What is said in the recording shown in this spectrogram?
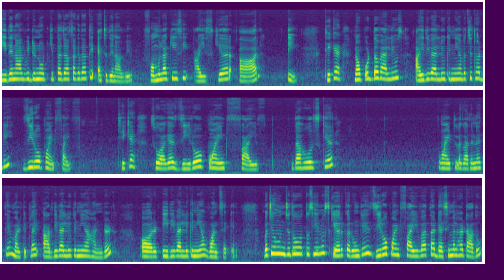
E ਦੇ ਨਾਲ ਵੀ ਡਿਨੋਟ ਕੀਤਾ ਜਾ ਸਕਦਾ ਤੇ H ਦੇ ਨਾਲ ਵੀ ਫਾਰਮੂਲਾ ਕੀ ਸੀ I square R T ਠੀਕ ਹੈ now put the values I ਦੀ ਵੈਲਿਊ ਕਿੰਨੀ ਆ ਬੱਚੇ ਤੁਹਾਡੀ 0.5 ਠੀਕ ਹੈ ਸੋ ਆ ਗਿਆ 0.5 ਦਾ ਹੋਲ ਸਕੁਅਰ ਪੁਆਇੰਟ ਲਗਾ ਦੇਣਾ ਇੱਥੇ ਮਲਟੀਪਲਾਈ r ਦੀ ਵੈਲਿਊ ਕਿੰਨੀ ਆ 100 ਔਰ t ਦੀ ਵੈਲਿਊ ਕਿੰਨੀ ਆ 1 ਸੈਕਿੰਡ ਬੱਚੇ ਹੁਣ ਜਦੋਂ ਤੁਸੀਂ ਇਹਨੂੰ ਸਕੁਅਰ ਕਰੋਗੇ 0.5 ਆ ਤਾਂ ਡੈਸੀਮਲ ਹਟਾ ਦਿਓ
